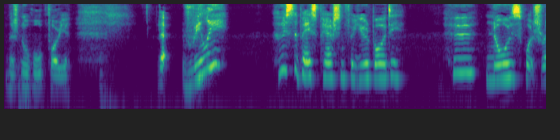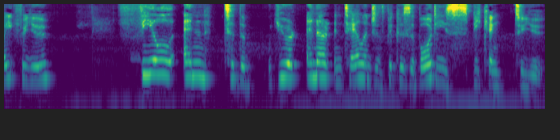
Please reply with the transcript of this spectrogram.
there's no hope for you. That really? Who's the best person for your body? Who knows what's right for you? Feel into the your inner intelligence because the body is speaking to you.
